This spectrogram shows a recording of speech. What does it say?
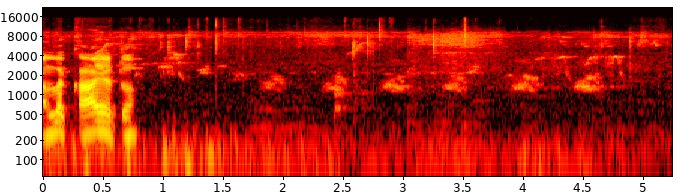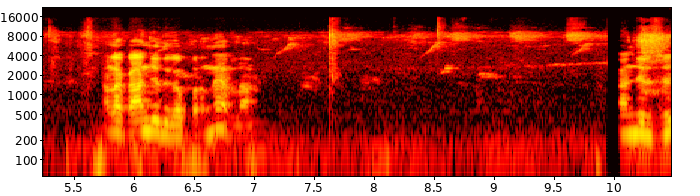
நல்லா காயட்டும். நல்லா காஞ்சதுக்கு அப்புறம் தான் எல்லாம் காஞ்சிருச்சு.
